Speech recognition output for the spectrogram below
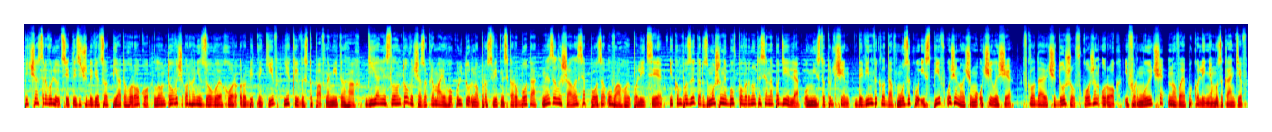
Під час революції 1905 року Леонтович організовує хор робітників, який виступав на мітингах. Діяльність Леонтовича, зокрема його культурно-просвітницька робота, не залишалася поза увагою поліції. І композитор змушений був повернутися на Поділля у місто Тульчин, де він викладав музику і спів у жіночому училищі, вкладаючи душу в кожен урок і формуючи нове покоління музикантів.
